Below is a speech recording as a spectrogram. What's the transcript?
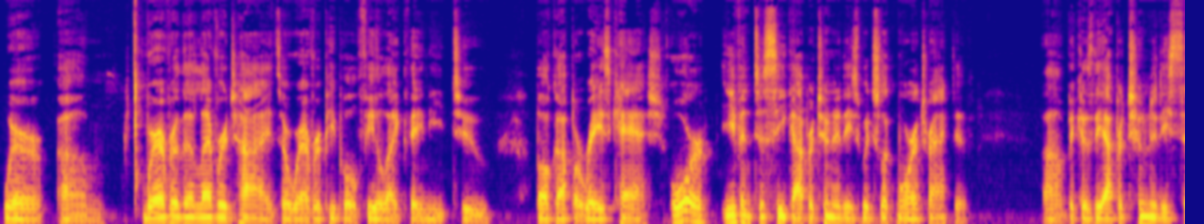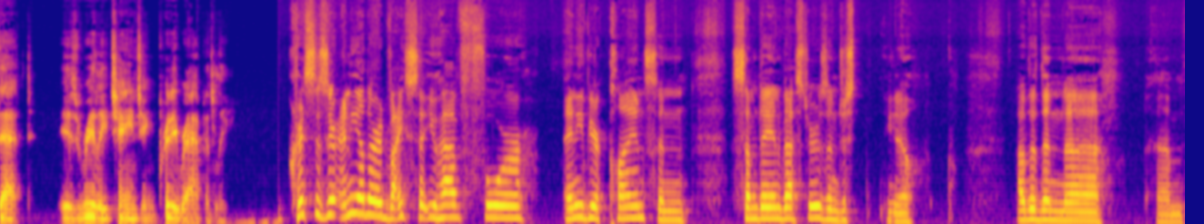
where um, wherever the leverage hides or wherever people feel like they need to bulk up or raise cash, or even to seek opportunities which look more attractive uh, because the opportunity set is really changing pretty rapidly. Chris, is there any other advice that you have for any of your clients and someday investors, and just you know, other than uh, um,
